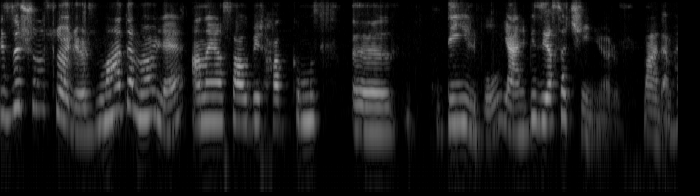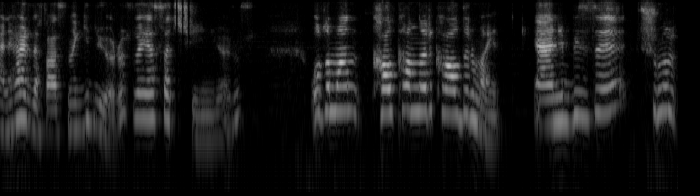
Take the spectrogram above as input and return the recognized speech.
Biz de şunu söylüyoruz. Madem öyle anayasal bir hakkımız e, değil bu. Yani biz yasa çiğniyoruz. Madem hani her defasında gidiyoruz ve yasa çiğniyoruz. O zaman kalkanları kaldırmayın. Yani bize şunu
